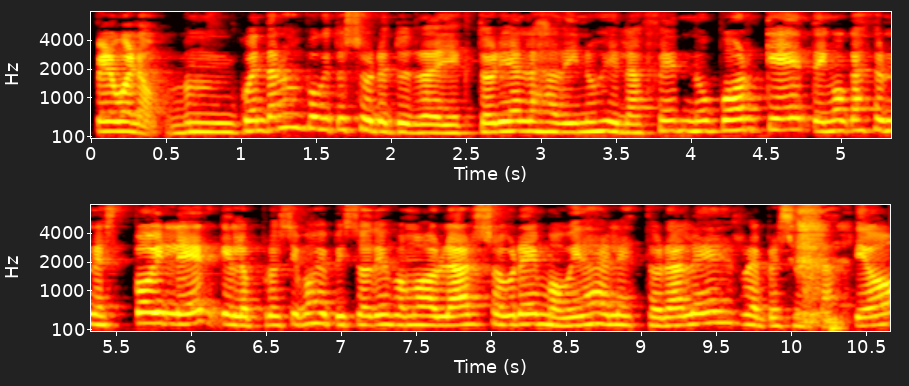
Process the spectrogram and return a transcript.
Pero bueno, mm, cuéntanos un poquito sobre tu trayectoria en las Adinus y en la FED, ¿no? Porque tengo que hacer un spoiler que en los próximos episodios vamos a hablar sobre movidas electorales, representación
